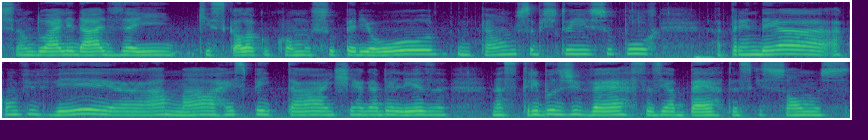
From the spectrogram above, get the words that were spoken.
são dualidades aí que se colocam como superior. Então, substituir isso por aprender a, a conviver, a amar, a respeitar, a enxergar a beleza nas tribos diversas e abertas que somos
